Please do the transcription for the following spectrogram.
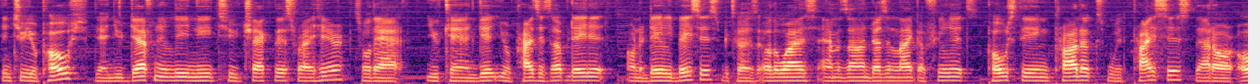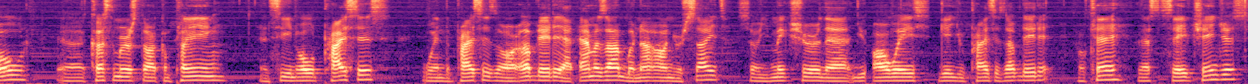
into your post, then you definitely need to check this right here so that you can get your prices updated on a daily basis because otherwise Amazon doesn't like affiliates posting products with prices that are old. Uh, customers start complaining and seeing old prices when the prices are updated at Amazon but not on your site. So you make sure that you always get your prices updated. Okay, let's save changes.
